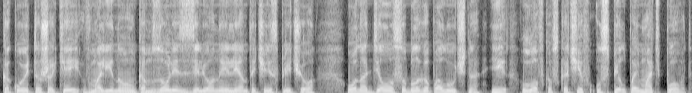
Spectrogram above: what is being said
какой-то жокей в малиновом камзоле с зеленой лентой через плечо. Он отделался благополучно и, ловко вскочив, успел поймать повод.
